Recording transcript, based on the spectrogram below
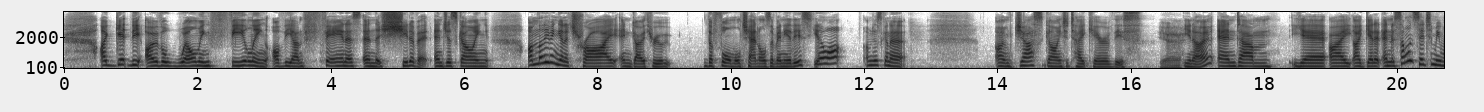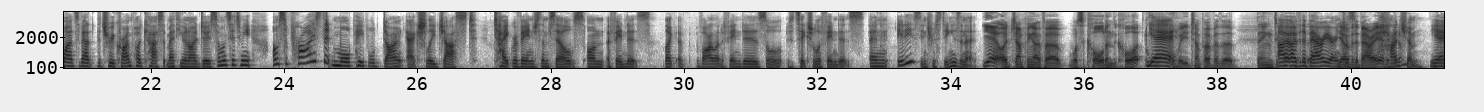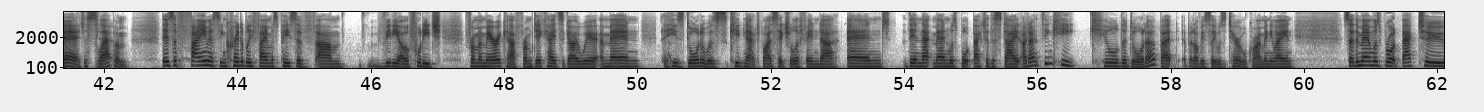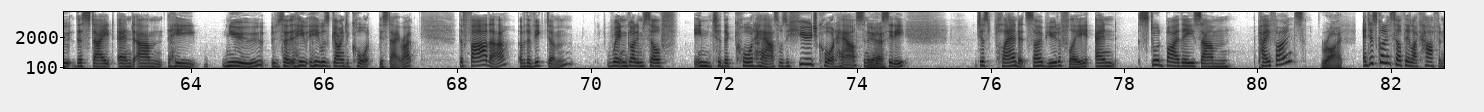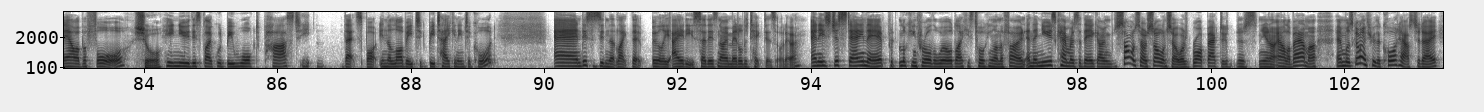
I get the overwhelming feeling of the unfairness and the shit of it and just going I'm not even going to try and go through the formal channels of any of this. You know what? I'm just going to I'm just going to take care of this Yeah. you know and um yeah i i get it and someone said to me once about the true crime podcast that matthew and i do someone said to me i'm surprised that more people don't actually just take revenge themselves on offenders like uh, violent offenders or sexual offenders and it is interesting isn't it Yeah, or jumping over what's it called in the court? Yeah. where you jump over the thing to O- go over hit the barrier and yeah, just over the barrier punch 'em? them. Yeah, just slap them. There's a famous, incredibly famous piece of um, video footage from America from decades ago where a man, his daughter was kidnapped by a sexual offender, and then that man was brought back to the state. I don't think he killed the daughter, but but obviously it was a terrible crime anyway, and. So the man was brought back to the state, and um, he knew. So he he was going to court this day, right? The father of the victim went and got himself into the courthouse. It was a huge courthouse in a Yeah. big city. Just planned it so beautifully and stood by these um, payphones Right. and just got himself there like half an hour before Sure. he knew this bloke would be walked past that spot in the lobby to be taken into court. And this is in the like the early 80s, so there's no metal detectors or whatever. And he's just standing there p- looking for all the world like he's talking on the phone. And the news cameras are there going, so and so, so and so was brought back to you know Alabama and was going through the courthouse today.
